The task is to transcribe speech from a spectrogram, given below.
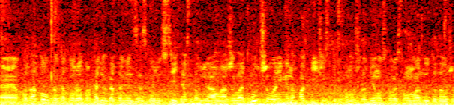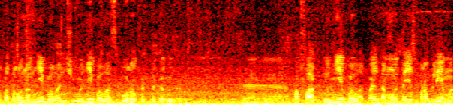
Э, Подготовка, которая проходила когда в медицинском университете, оставляла желать лучшего именно фактически, потому что в 98 году тогда уже патронов не было, ничего не было, сборов как таковых по факту не было, поэтому это есть проблема,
